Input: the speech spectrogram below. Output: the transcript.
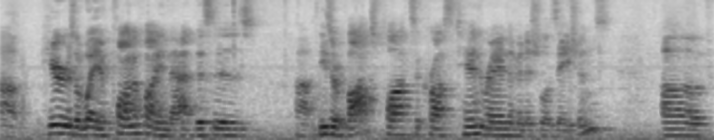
Um, here's a way of quantifying that. This is, uh, these are box plots across 10 random initializations of,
